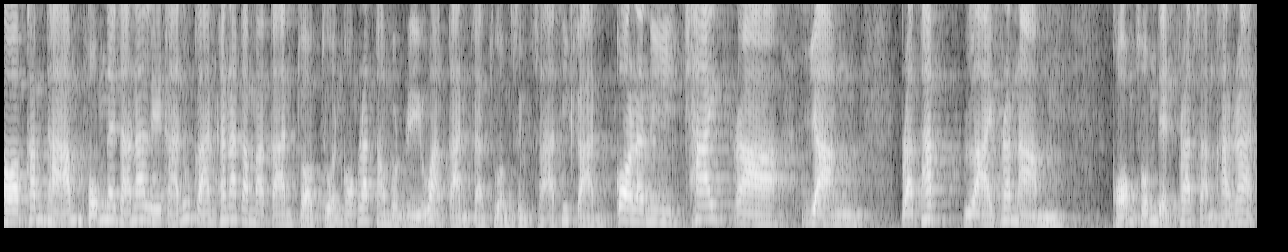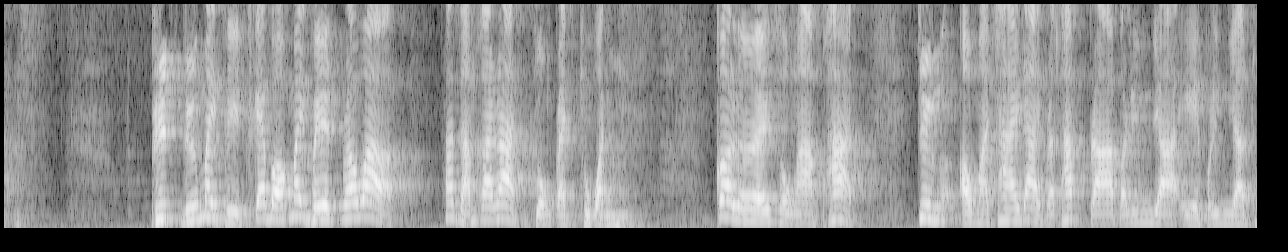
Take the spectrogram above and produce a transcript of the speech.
ตอบคำถามผมในฐานะเลขานุการคณะกรรมการสอบสวนของรัฐมนตรีว่าการกระทรวงศึกษาธิการ กรณีใช้ตราอย่างประทับลายพระนามของสมเด็จพระสังฆราช ผิดหรือไม่ผิด แกบอกไม่ผิด เพราะว่าพระสังฆราชทรงประชวร ก็เลยทรงอาพาธจึงเอามาใช้ได้ประทับตราปริญญาเอก ปริญญาโท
